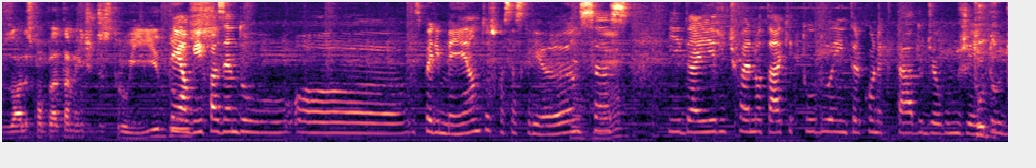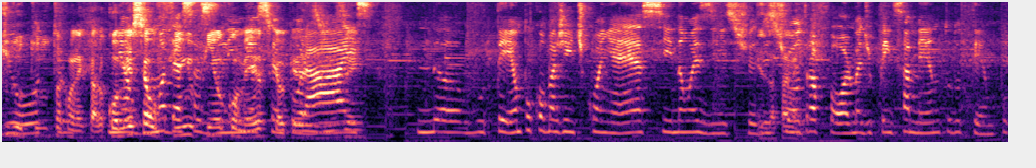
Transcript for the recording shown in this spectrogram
os olhos completamente destruídos. Tem alguém fazendo ó, experimentos com essas crianças. E daí a gente vai notar que tudo é interconectado de algum jeito Tudo, ou de tudo, outro. tudo tá conectado. O começo é o fim, o fim é o começo, que é o que eles dizem. não, O tempo como a gente conhece não existe. Existe Exatamente. outra forma de pensamento do tempo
